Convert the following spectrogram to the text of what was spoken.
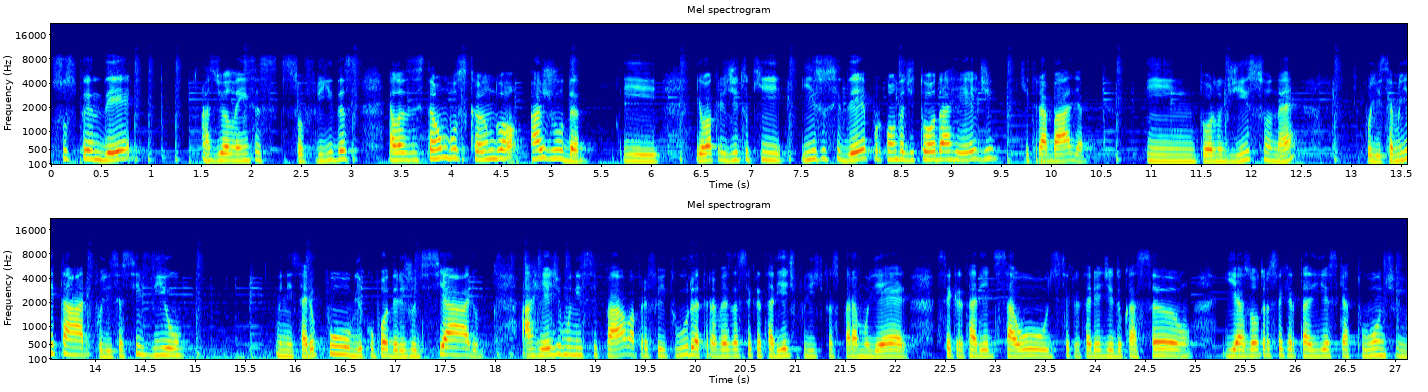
suspender as violências sofridas, elas estão buscando ajuda. E eu acredito que isso se dê por conta de toda a rede que trabalha em torno disso, né? Polícia Militar, Polícia Civil, Ministério Público, Poder Judiciário, a rede municipal, a prefeitura, através da Secretaria de Políticas para a Mulher, Secretaria de Saúde, Secretaria de Educação e as outras secretarias que atuam de,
